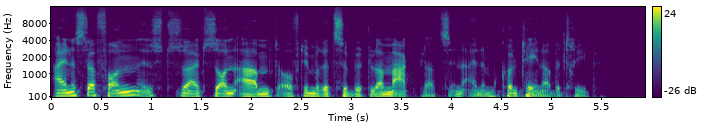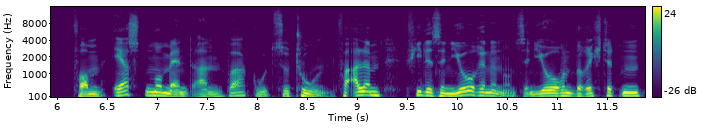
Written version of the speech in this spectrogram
Eines davon ist seit Sonnabend auf dem Ritzebüttler Marktplatz in einem Containerbetrieb. Vom ersten Moment an war gut zu tun. Vor allem viele Seniorinnen und Senioren berichteten,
